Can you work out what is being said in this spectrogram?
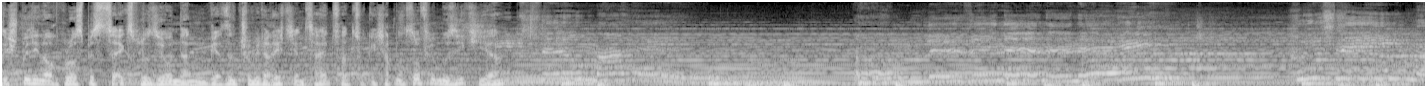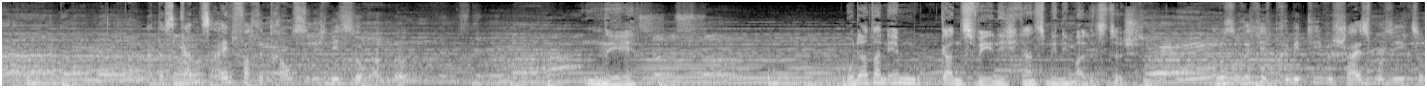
Ich spiele ihn auch bloß bis zur Explosion, dann wir sind schon wieder richtig in Zeitverzug. Ich habe noch so viel Musik hier. Das ganz Einfache traust du dich nicht so ran, ne? Nee. Oder dann eben ganz wenig, ganz minimalistisch. Aber so richtig primitive Scheißmusik, so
